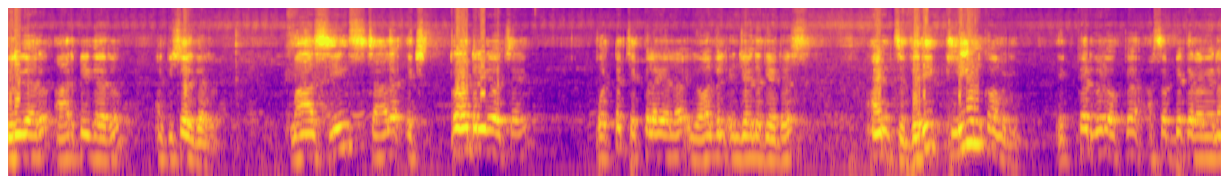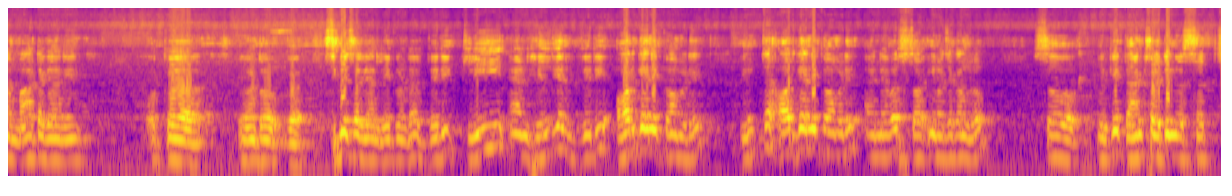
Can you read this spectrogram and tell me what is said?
గురుగారు ఆర్పి గారు అండ్ కిషోర్ గారు. మా సీన్స్ చాలా ఎక్స్ట్రాడరీగా వచ్చాయి. పొట్ట చెక్కలయ్యేలా you all will enjoy the theatres and it's very clean comedy ఎక్కడ కూడా ఒక అసభ్యకరమైన మాట కానీ ఒక ఏమంటారు ఒక సిగ్నేచర్ కానీ లేకుండా very clean and healthy and very organic comedy ఇంత organic comedy I never saw ఈ మధ్యకాలంలో. సో ఇంకే thanks for writing such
